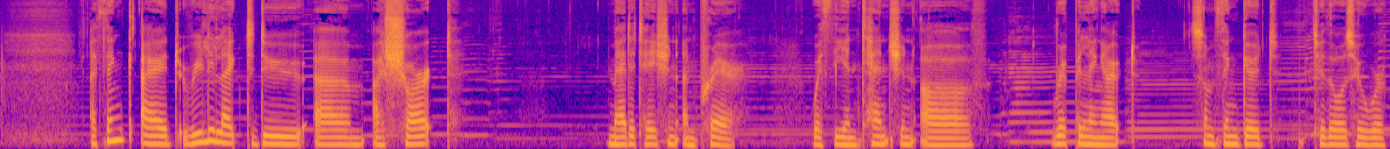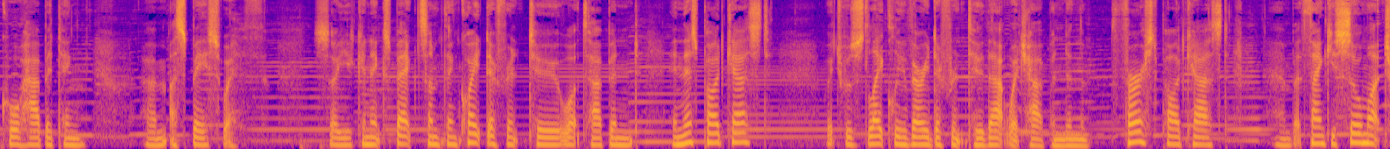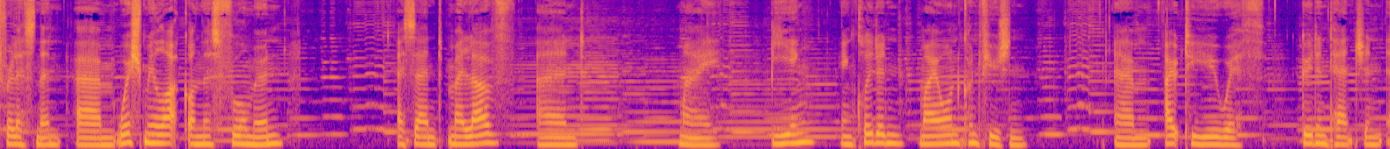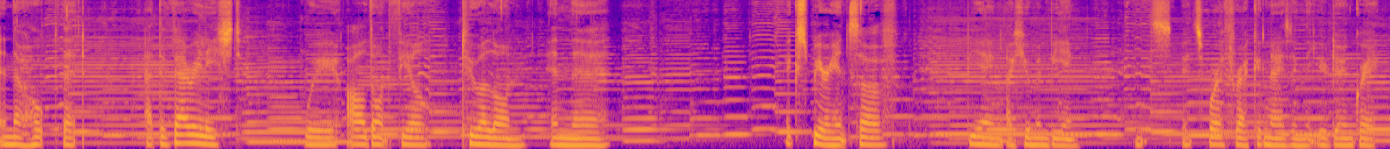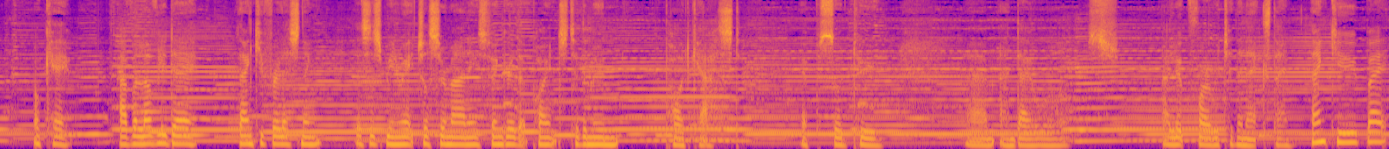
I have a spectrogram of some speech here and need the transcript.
I think I'd really like to do um, a short meditation and prayer with the intention of rippling out something good to those who we're cohabiting um, a space with. So you can expect something quite different to what's happened in this podcast, which was likely very different to that which happened in the first podcast. Um, but thank you so much for listening. Um, wish me luck on this full moon. I send my love and my being, including my own confusion, um, out to you with good intention in the hope that at the very least we all don't feel too alone in the experience of being a human being. It's, it's worth recognizing that you're doing great. Okay, have a lovely day. Thank you for listening. This has been Rachel Sermanni's Finger That Points to the Moon podcast, episode two. Um, and I will, I look forward to the next time. Thank you. Bye.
